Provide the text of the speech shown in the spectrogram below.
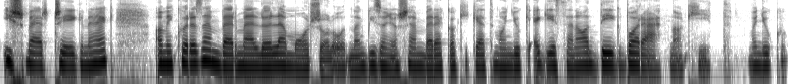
ismertségnek, amikor az ember mellől lemorzsolódnak bizonyos emberek, akiket mondjuk egészen addig barátnak hitt. Mondjuk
